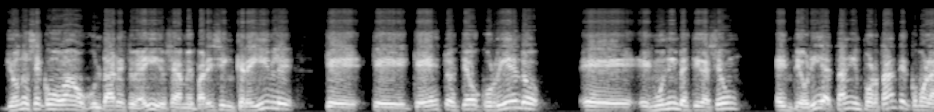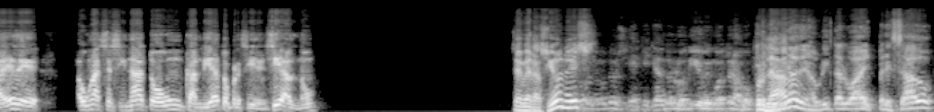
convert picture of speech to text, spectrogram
yo no sé cómo van a ocultar esto de ahí. O sea, me parece increíble que, que, esto esté ocurriendo eh, en una investigación en teoría tan importante como la es de un asesinato a un candidato presidencial, ¿no? Severaciones. No, no, si es que ya no lo digo en otras oportunidades, ahorita lo ha expresado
